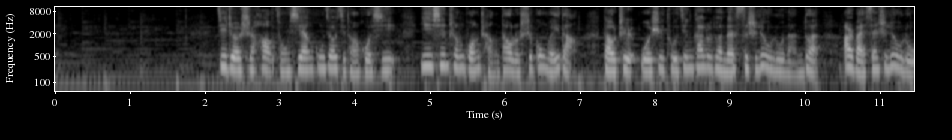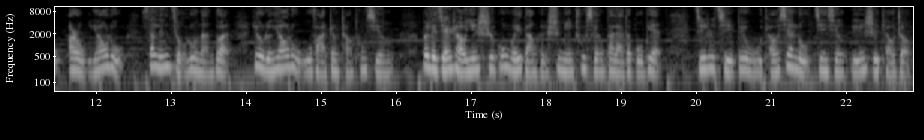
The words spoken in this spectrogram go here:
记者十号从西安公交集团获悉，因新城广场道路施工围挡。导致我市途经该路段的四十六路南段、二百三十六路、二五幺路、三零九路南段、六零幺路无法正常通行。为了减少因施工围挡给市民出行带来的不便，即日起对五条线路进行临时调整。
